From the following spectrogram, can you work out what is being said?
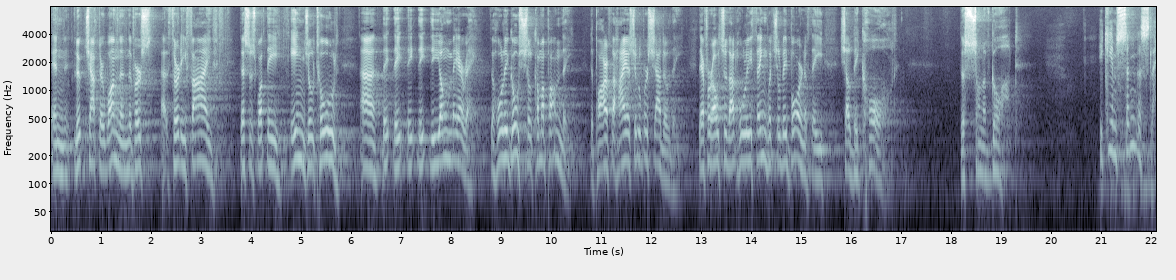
in Luke chapter 1 and the verse uh, 35. This is what the angel told uh, the, the, the, the young Mary The Holy Ghost shall come upon thee, the power of the highest shall overshadow thee. Therefore, also that holy thing which shall be born of thee shall be called the Son of God. He came sinlessly.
